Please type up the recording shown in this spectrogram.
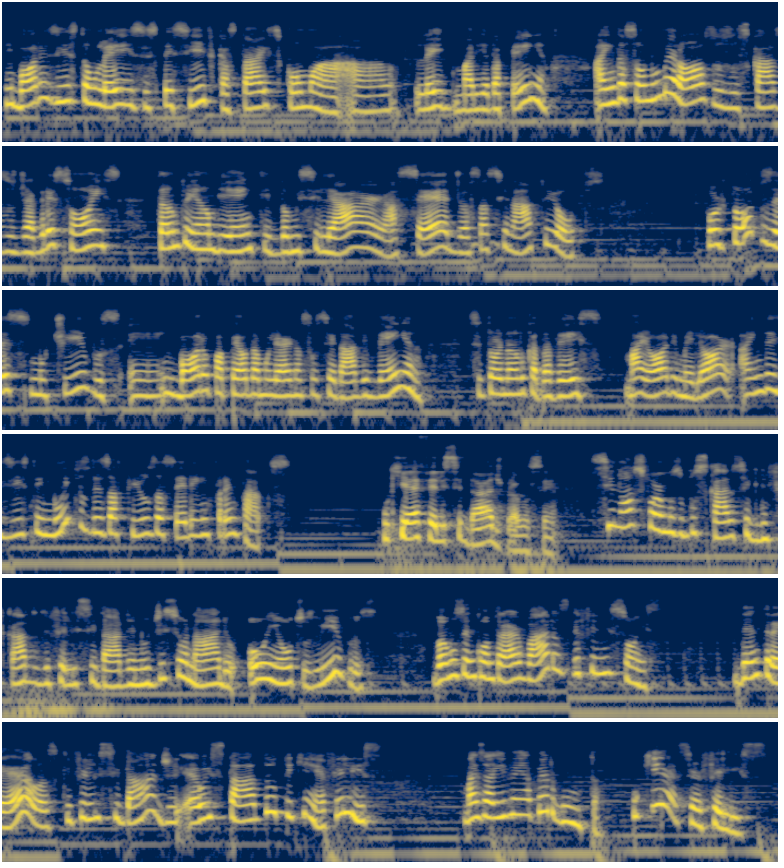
Embora existam leis específicas, tais como a, a Lei Maria da Penha, ainda são numerosos os casos de agressões, tanto em ambiente domiciliar, assédio, assassinato e outros. Por todos esses motivos, eh, embora o papel da mulher na sociedade venha se tornando cada vez maior e melhor, ainda existem muitos desafios a serem enfrentados. O que é felicidade para você? Se nós formos buscar o significado de felicidade no dicionário ou em outros livros, vamos encontrar várias definições. Dentre elas, que felicidade é o estado de quem é feliz. Mas aí vem a pergunta: o que é ser feliz?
